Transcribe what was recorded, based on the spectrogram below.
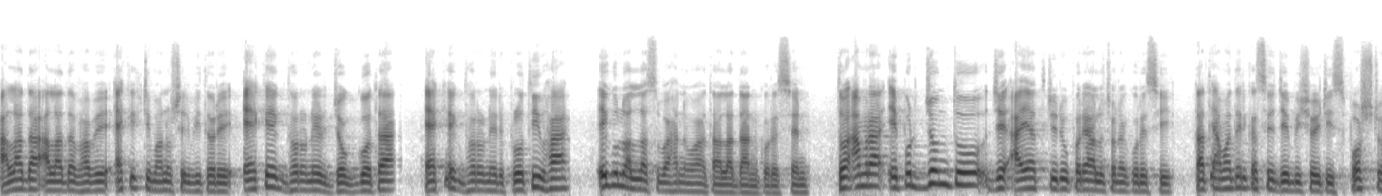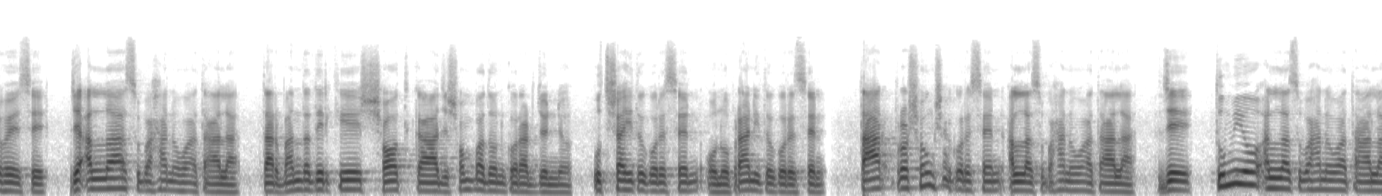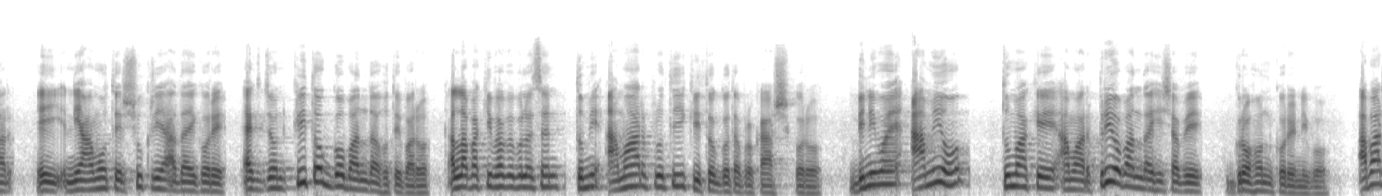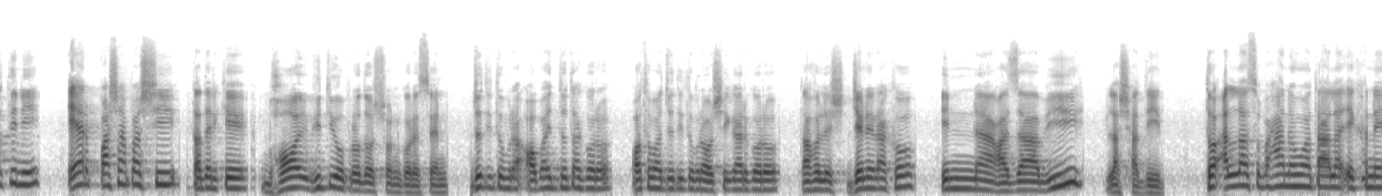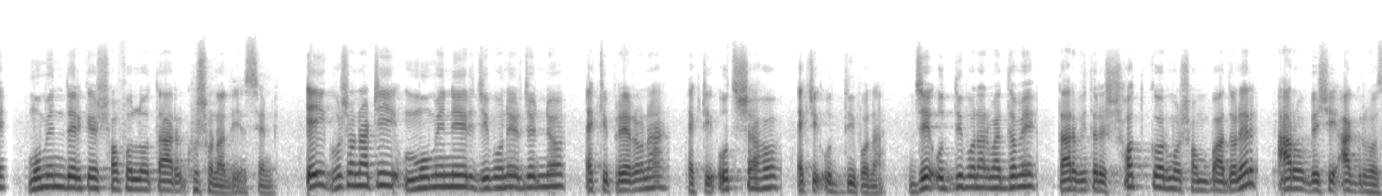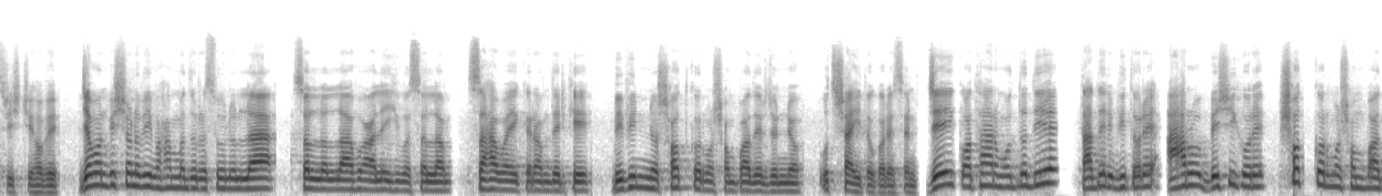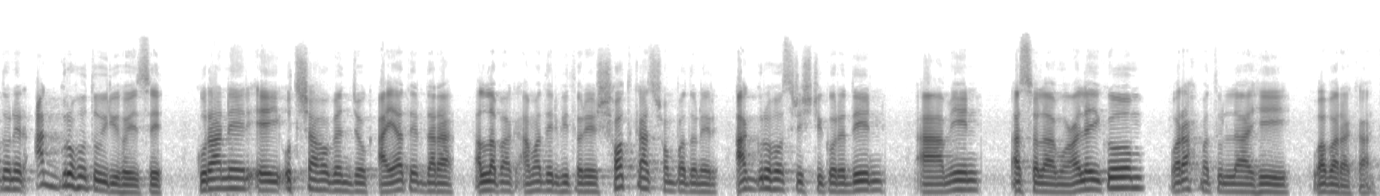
আলাদা আলাদাভাবে এক একটি মানুষের ভিতরে এক এক ধরনের যোগ্যতা এক এক ধরনের প্রতিভা, এগুলো আল্লাহ সুবাহান তালা দান করেছেন। তো আমরা এ পর্যন্ত যে আয়াতটির উপরে আলোচনা করেছি, তাতে আমাদের কাছে যে বিষয়টি স্পষ্ট হয়েছে যে আল্লাহ সুবাহান তালা তার বান্দাদেরকে সৎ কাজ সম্পাদন করার জন্য উৎসাহিত করেছেন, অনুপ্রাণিত করেছেন, তার প্রশংসা করেছেন আল্লাহ সুবাহানুয়া তালা যে তুমিও আল্লাহ সুবাহানুয়া তালার এই নিয়ামতের সুক্রিয়া আদায় করে একজন কৃতজ্ঞ বান্দা হতে পারো। আল্লাপা কীভাবে বলেছেন? তুমি আমার প্রতি কৃতজ্ঞতা প্রকাশ করো। বিনিময়ে আমিও তোমাকে আমার প্রিয় বান্দা হিসাবে গ্রহণ করে নিব। আবার তিনি এর পাশাপাশি তাদেরকে ভয় ভীতিও প্রদর্শন করেছেন। যদি তোমরা অবাধ্যতা করো অথবা যদি তোমরা অস্বীকার করো, তাহলে জেনে রাখো, ইন্না আজাবি লাসাদিদ তো আল্লাহ সুবাহান এখানে মোমিনদেরকে সফলতার ঘোষণা দিয়েছেন। এই ঘোষণাটি মোমিনের জীবনের জন্য একটি প্রেরণা, একটি উৎসাহ, একটি উদ্দীপনা। যে উদ্দীপনার মাধ্যমে তার ভিতরে সৎকর্ম সম্পাদনের আরও বেশি আগ্রহ সৃষ্টি হবে। যেমন বিশ্বনবী মোহাম্মদুর রসুল্লাহ সাল্লাহ আলহি ওয়াসাল্লাম সাহাবাই বিভিন্ন সৎকর্ম সম্পাদের জন্য উৎসাহিত করেছেন। যেই কথার মধ্য দিয়ে তাদের ভিতরে আরও বেশি করে সৎকর্ম সম্পাদনের আগ্রহ তৈরি হয়েছে। কোরআনের এই উৎসাহ ব্যঞ্জক আয়াতের দ্বারা আল্লাপাক আমাদের ভিতরে সৎ কাজ সম্পাদনের আগ্রহ সৃষ্টি করে দিন। আমিন। আসসালামু আলাইকুম ওরহমতুল্লাহি ওবরাকাত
